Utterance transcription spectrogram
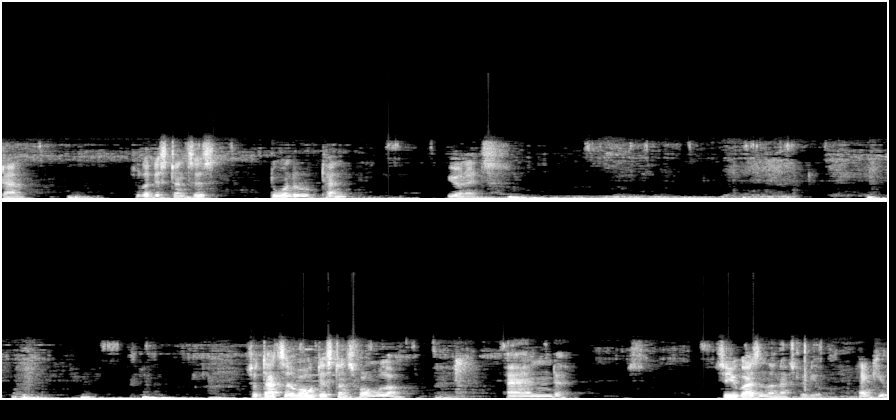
10 so the distance is 2 under root 10 units. So that's about distance formula and see you guys in the next video. Thank you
